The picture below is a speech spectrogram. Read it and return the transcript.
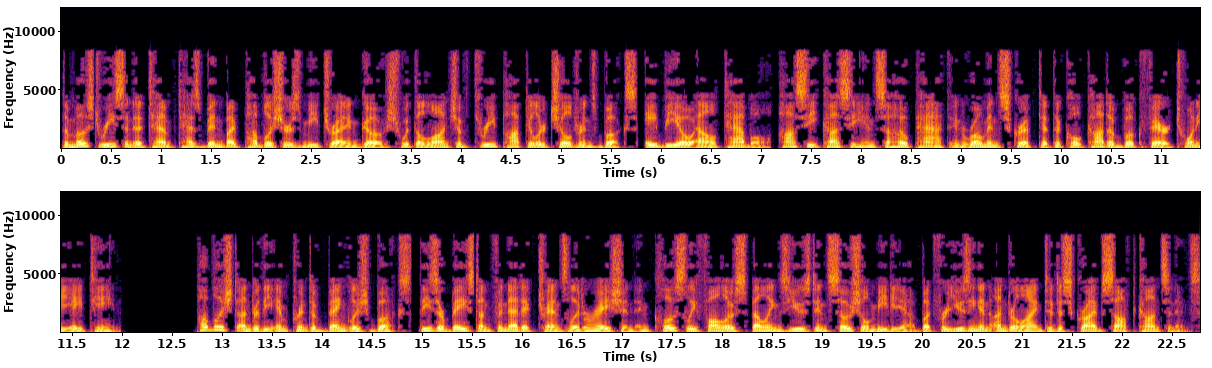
The most recent attempt has been by publishers Mitra and Ghosh with the launch of three popular children's books, Abol Tabol, Hasi Kusi and Saho Path in Roman script at the Kolkata Book Fair 2018. Published under the imprint of Benglish Books, these are based on phonetic transliteration and closely follow spellings used in social media but for using an underline to describe soft consonants.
